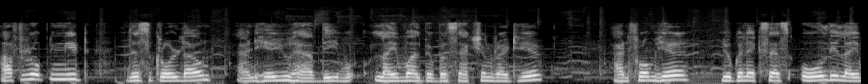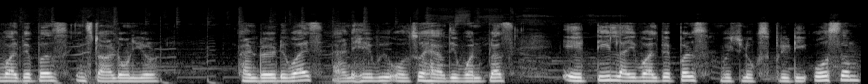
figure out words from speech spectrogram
After opening it just scroll down and here you have the live wallpaper section right here and from here you can access all the live wallpapers installed on your android device. And here we also have the oneplus 8T live wallpapers which looks pretty awesome.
